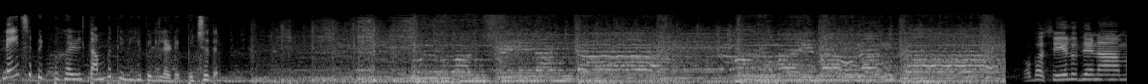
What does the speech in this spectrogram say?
நேற்று பிற்பகல் தம்பதினியில் நடைபெற்றது. ඔබ සියලු දෙනාම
